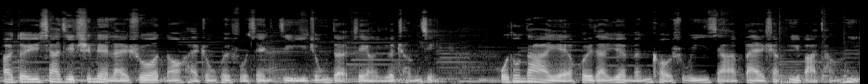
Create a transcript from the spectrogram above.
而对于夏季吃面来说，脑海中会浮现记忆中的这样一个场景：胡同大爷会在院门口树荫下摆上一把躺椅，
